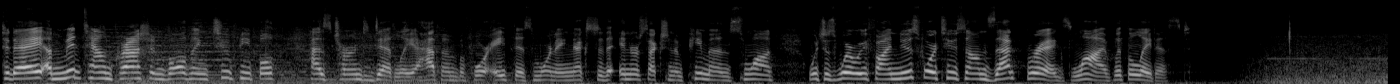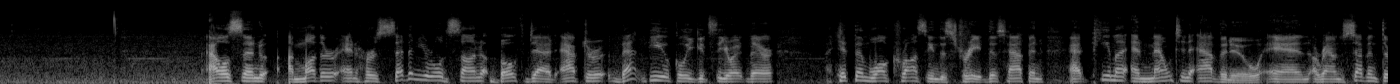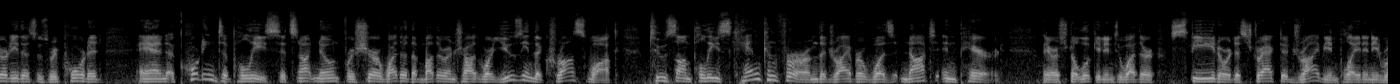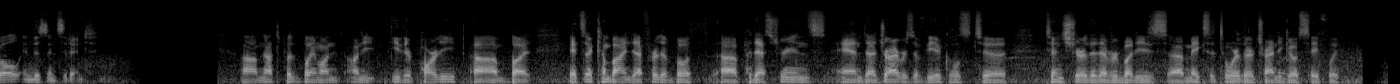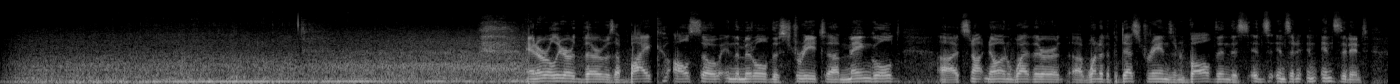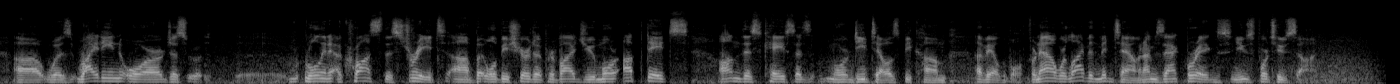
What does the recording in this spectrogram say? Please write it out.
Today, a midtown crash involving two people has turned deadly. It happened before 8 this morning next to the intersection of Pima and Swan, which is where we find News 4 Tucson Zach Briggs live with the latest. Allison, a mother and her seven-year-old son both dead after that vehicle you can see right there hit them while crossing the street. This happened at Pima and Mountain Avenue, and around 7.30 this was reported. And according to police, it's not known for sure whether the mother and child were using the crosswalk. Tucson police can confirm the driver was not impaired. They are still looking into whether speed or distracted driving played any role in this incident. Um, not to put the blame on, on either party, uh, but it's a combined effort of both uh, pedestrians and uh, drivers of vehicles to, to ensure that everybody uh, makes it to where they're trying to go safely. And earlier there was a bike also in the middle of the street uh, mangled. Uh, it's not known whether uh, one of the pedestrians involved in this incident, incident uh, was riding or just rolling across the street, uh, but we'll be sure to provide you more updates on this case as more details become available. For now, we're live in Midtown. I'm Zach Briggs, News 4 Tucson.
